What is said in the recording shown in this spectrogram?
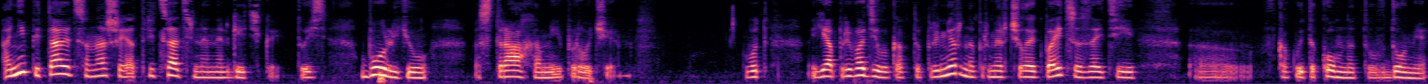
они питаются нашей отрицательной энергетикой, то есть болью, страхами и прочее. Вот я приводила как-то пример. Например, человек боится зайти э, в какую-то комнату в доме.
